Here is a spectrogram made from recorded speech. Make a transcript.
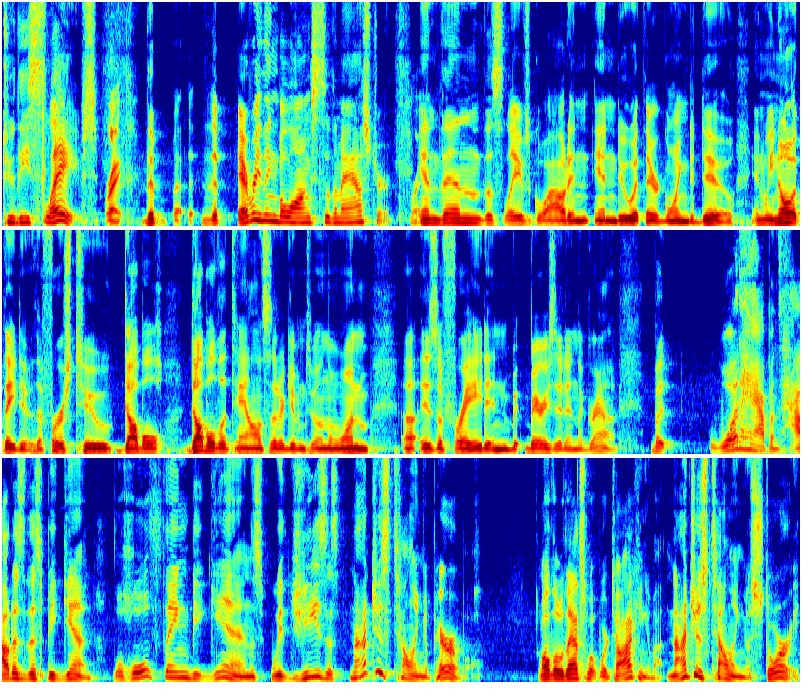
to these slaves. Right. The, uh, the everything belongs to the master, and then the slaves go out and, and do what they're going to do, and we know what they do. The first two double double the talents that are given to them. The one uh, is afraid and b- buries it in the ground. But what happens? How does this begin? The whole thing begins with Jesus not just telling a parable, although that's what we're talking about, not just telling a story,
